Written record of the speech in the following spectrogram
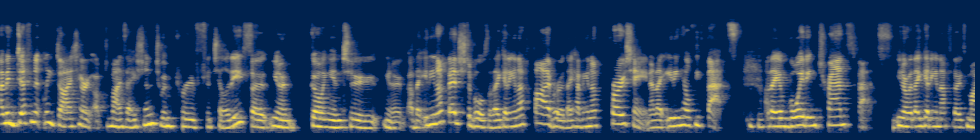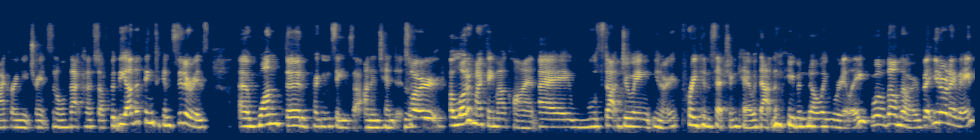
I mean, definitely dietary optimization to improve fertility. So, you know, going into, you know, are they eating enough vegetables? Are they getting enough fiber? Are they having enough protein? Are they eating healthy fats? Mm-hmm. Are they avoiding trans fats? You know, are they getting enough of those micronutrients and all of that kind of stuff? But the other thing to consider is uh, one third of pregnancies are unintended. So a lot of my female clients, I will start doing, you know, preconception care without them even knowing really. Well, they'll know, but you know what I mean?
